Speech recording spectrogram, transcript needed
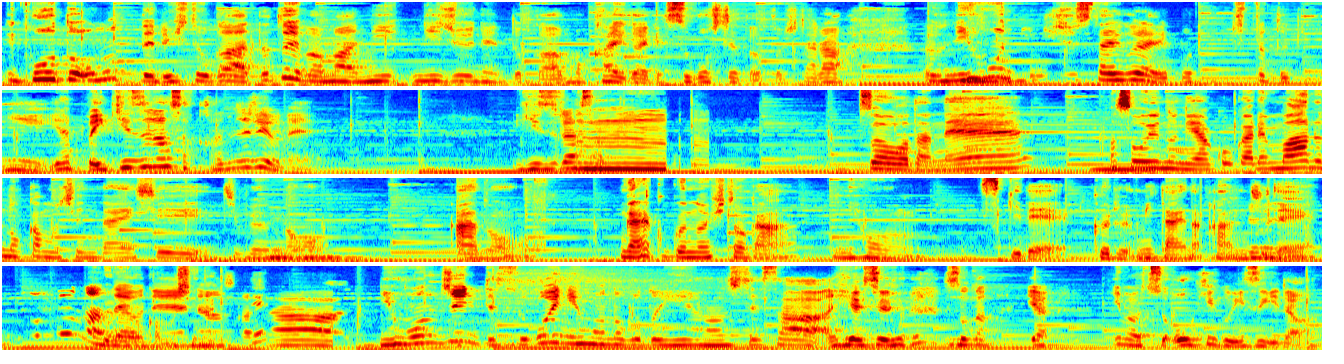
行こうと思ってる人が例えばまあに20年とか、まあ、海外で過ごしてたとしたら日本に20歳ぐらいでこう来た時にやっぱ生きづらさ感じるよね。生きづらさ、うん。そうだね、まあ、そういうののに憧れもあるのかもしれないし自分の,、あの外国の人が日本好きで来るみたいな感じで、そうなんだよね。なんかさ日本人ってすごい日本のこと批判してさ いやそんないや今ちょっと大きく言い過ぎたわ。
